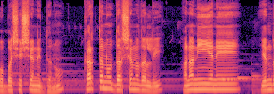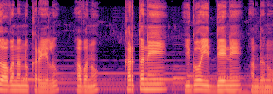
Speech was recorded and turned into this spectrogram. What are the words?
ಒಬ್ಬ ಶಿಷ್ಯನಿದ್ದನು, ಕರ್ತನು ದರ್ಶನದಲ್ಲಿ ಅನನೀಯನೇ ಎಂದು ಅವನನ್ನು ಕರೆಯಲು ಅವನು, ಕರ್ತನೇ, ಇಗೋ, ಇದ್ದೇನೆ ಅಂದನು.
